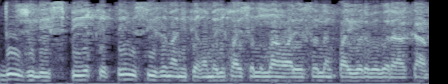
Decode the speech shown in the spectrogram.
دوجلي سبي قبطين سي زماني في غمري صلى الله عليه وسلم خواي ببراكا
